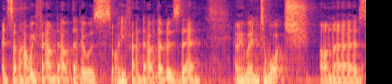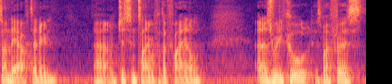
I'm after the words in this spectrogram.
And somehow we found out that it was, or he found out that it was there. And we went to watch on a Sunday afternoon, um, just in time for the final. And it was really cool. It's my first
